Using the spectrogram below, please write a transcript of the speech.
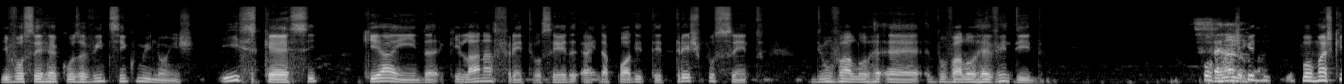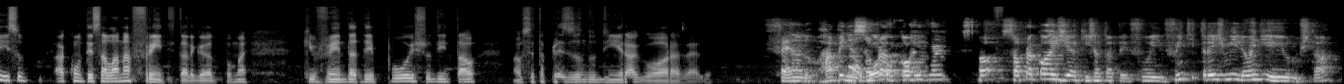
E você recusa 25 milhões. E esquece que ainda, que lá na frente você ainda pode ter 3% de um valor é, do valor revendido. Por mais, que, por mais que isso aconteça lá na frente, tá ligado? Por mais que venda depois, tudo e tal, mas você tá precisando do dinheiro agora, velho. Fernando, rapidinho, só para corrigir, só, só corrigir aqui, JP, foi 23 milhões de euros, tá?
